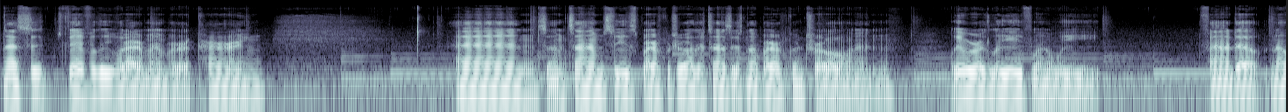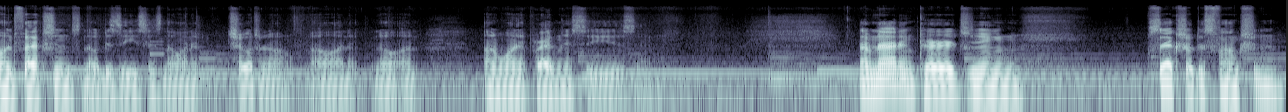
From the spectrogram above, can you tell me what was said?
That's vividly what I remember occurring. And sometimes we use birth control, other times there's no birth control. And we were relieved when we found out no infections, no diseases, no un- children, no, un- no un- unwanted pregnancies. And I'm not encouraging sexual dysfunction.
